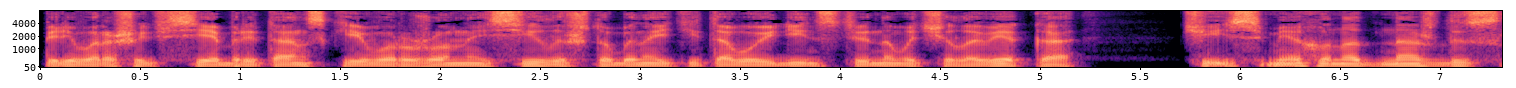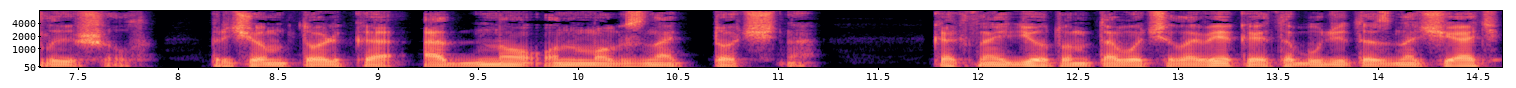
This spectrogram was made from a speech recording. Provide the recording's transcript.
переворошить все британские вооруженные силы, чтобы найти того единственного человека, чей смех он однажды слышал. Причем только одно он мог знать точно. Как найдет он того человека, это будет означать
